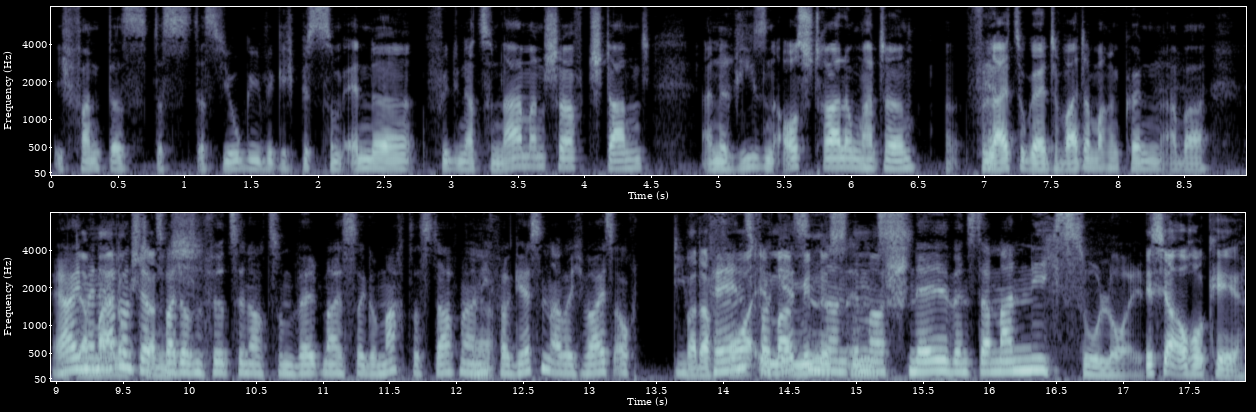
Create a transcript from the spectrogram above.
Ich fand, dass, dass, dass Yogi wirklich bis zum Ende für die Nationalmannschaft stand, eine riesen Ausstrahlung hatte, vielleicht sogar hätte weitermachen können, aber ja, ich meine, er hat uns ja 2014 auch zum Weltmeister gemacht, das darf man ja. nicht vergessen, aber ich weiß auch, die war Fans vergessen immer dann immer schnell, wenn es da mal nicht so läuft. Ist ja auch okay.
